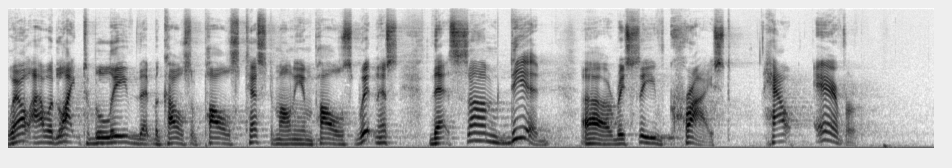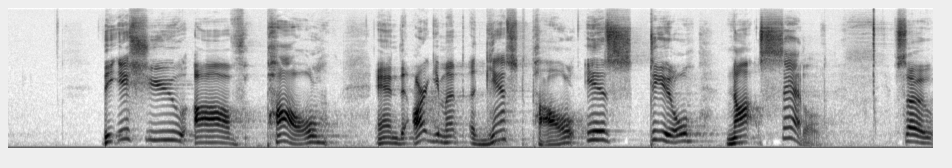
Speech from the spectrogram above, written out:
well, I would like to believe that because of Paul's testimony and Paul's witness, that some did uh, receive Christ. However, the issue of Paul and the argument against Paul is still not settled. So,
